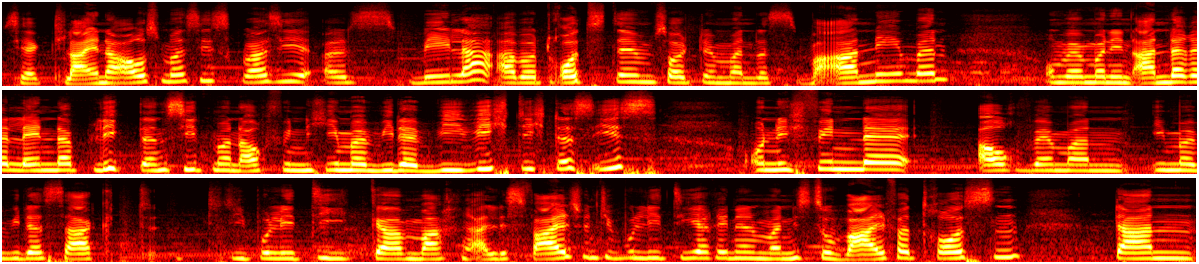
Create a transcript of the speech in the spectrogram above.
sehr kleiner Ausmaß ist quasi als Wähler, aber trotzdem sollte man das wahrnehmen. Und wenn man in andere Länder blickt, dann sieht man auch, finde ich, immer wieder, wie wichtig das ist. Und ich finde, auch wenn man immer wieder sagt, die Politiker machen alles falsch und die Politikerinnen, man ist so wahlverdrossen, dann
